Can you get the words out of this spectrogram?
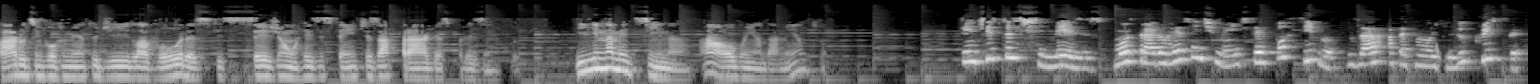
para o desenvolvimento de lavouras que sejam resistentes a pragas, por exemplo. E na medicina, há algo em andamento? Cientistas chineses mostraram recentemente ser possível usar a tecnologia do CRISPR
